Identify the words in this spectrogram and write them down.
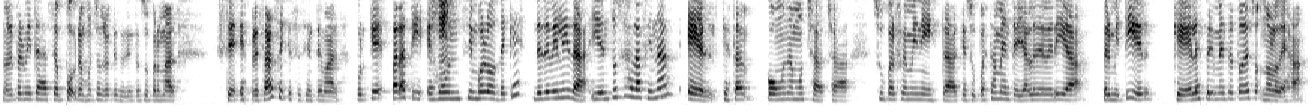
no le permites a ese pobre muchacho que se siente súper mal expresarse que se siente mal, porque para ti es un símbolo de qué? De debilidad. Y entonces a la final, él, que está con una muchacha súper feminista, que supuestamente ya le debería permitir que él experimente todo eso, no lo deja.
